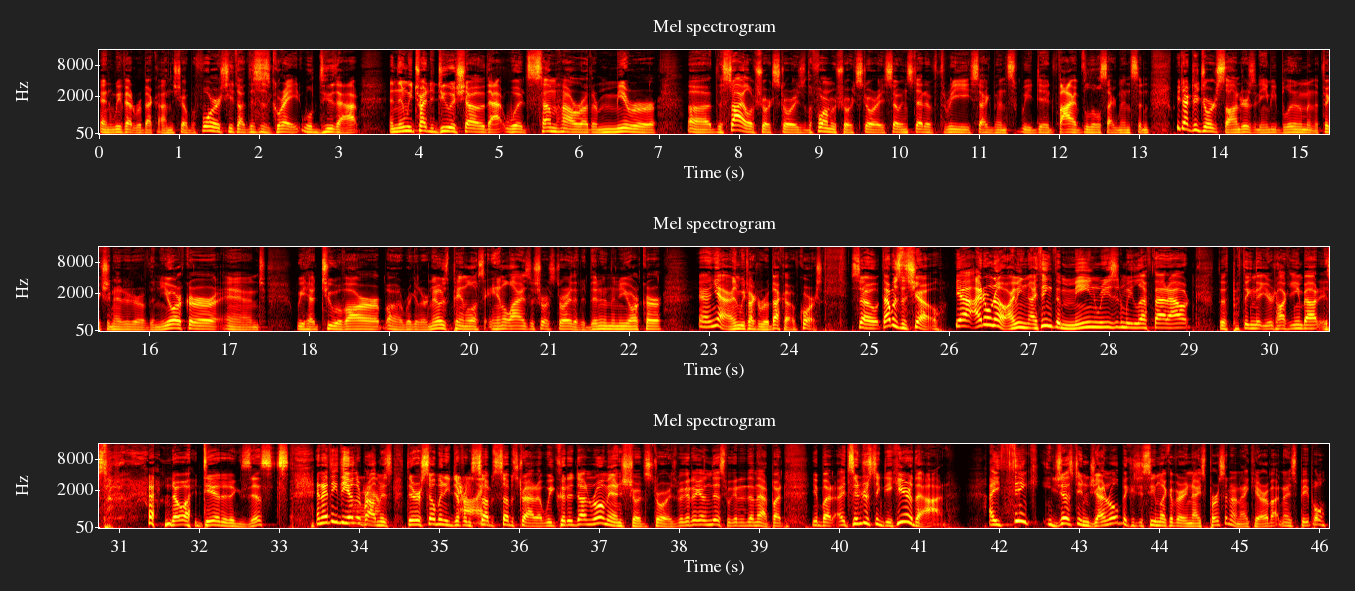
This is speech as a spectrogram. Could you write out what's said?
and we've had rebecca on the show before. She thought this is great. We'll do that. And then we tried to do a show that would somehow or other mirror uh, the style of short stories or the form of short stories. So instead of three segments, we did five little segments. And we talked to George Saunders and Amy Bloom and the fiction editor of The New Yorker and we had two of our uh, regular nose panelists analyze a short story that had been in the New Yorker. And yeah, and we talked to Rebecca, of course. So that was the show. Yeah, I don't know. I mean, I think the main reason we left that out, the thing that you're talking about, is no idea that it exists. And I think the other yeah. problem is there are so many different sub substrata. We could have done romance short stories. We could have done this. We could have done that. But yeah, but it's interesting to hear that. I think just in general, because you seem like a very nice person, and I care about nice people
